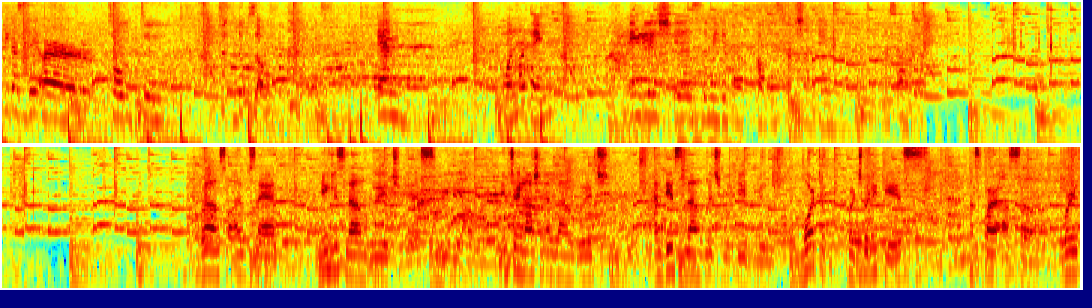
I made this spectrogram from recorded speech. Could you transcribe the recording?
because they are told to, to do so. And one more thing, English is the medium of instruction in the subject. Well, so I've said English language is really our international language and this language will give you more opportunities as far as uh, work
